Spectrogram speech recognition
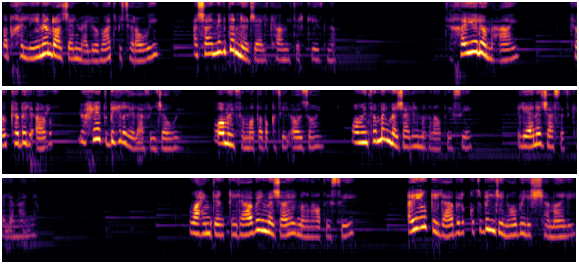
طب خلينا نراجع المعلومات بتروي عشان نقدر نرجع لكامل تركيزنا. تخيلوا معاي كوكب الأرض يحيط به الغلاف الجوي. ومن ثم طبقة الأوزون ومن ثم المجال المغناطيسي. اللي أنا جالسة أتكلم عنه. وعند انقلاب المجال المغناطيسي أي انقلاب القطب الجنوبي للشمالي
